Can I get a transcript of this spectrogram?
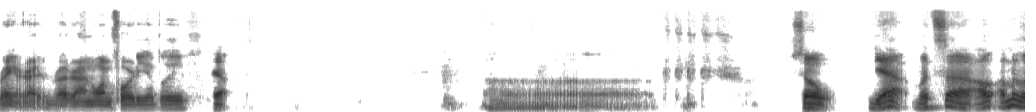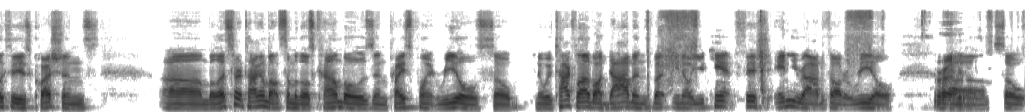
Bring it right right around 140, I believe. Yeah. Uh, so yeah, let's. Uh, I'll, I'm going to look through these questions, um, but let's start talking about some of those combos and price point reels. So you know we've talked a lot about Dobyns, but you know you can't fish any rod without a reel. Right. Um, so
